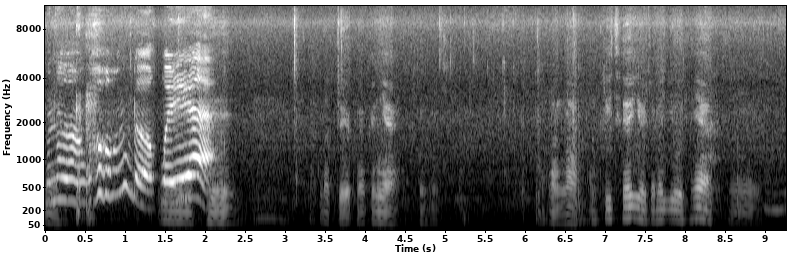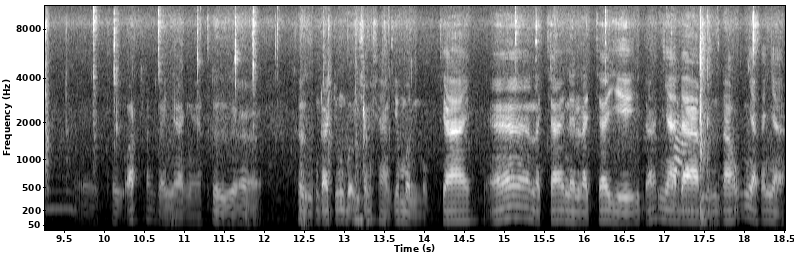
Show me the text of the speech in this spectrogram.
Minh Thư không có uống được Ừ, bia. Ừ. rất là tuyệt nha cả nhà. Ừ. rất là ngon ăn khí thế vô cho nó vui ha. Ừ. Ừ, thư ít lắm cả nhà nghe. Thư ờ, thư cũng đã chuẩn bị sẵn sàng cho mình một chai. À, là chai này là chai gì? Đó nha Chai. đàm nấu nha cả nhà.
